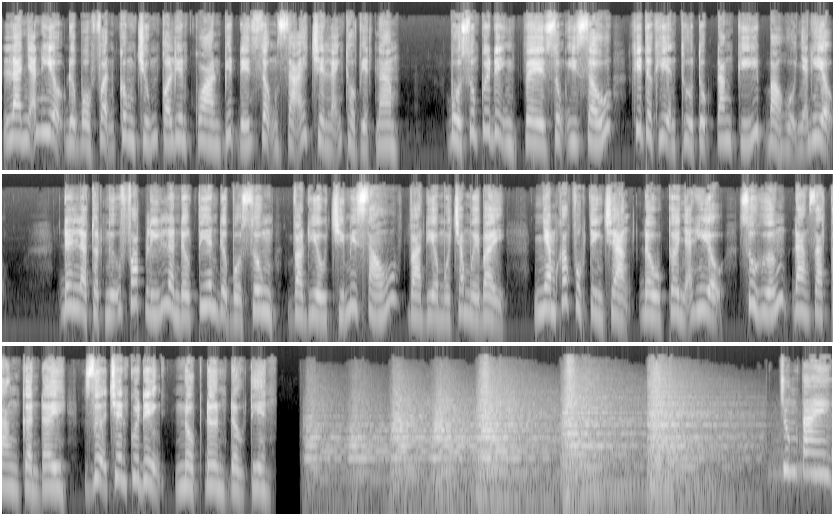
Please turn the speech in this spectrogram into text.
là nhãn hiệu được bộ phận công chúng có liên quan biết đến rộng rãi trên lãnh thổ Việt Nam. Bổ sung quy định về dụng ý xấu khi thực hiện thủ tục đăng ký bảo hộ nhãn hiệu. Đây là thuật ngữ pháp lý lần đầu tiên được bổ sung vào Điều 96 và Điều 117 nhằm khắc phục tình trạng đầu cơ nhãn hiệu, xu hướng đang gia tăng gần đây dựa trên quy định nộp đơn đầu tiên. Chung tay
